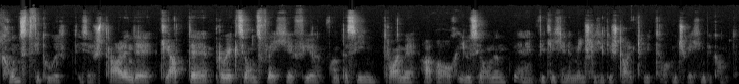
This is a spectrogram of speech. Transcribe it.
Kunstfigur, diese strahlende, glatte Projektionsfläche für Fantasien, Träume, aber auch Illusionen, eine wirklich eine menschliche Gestalt mit, auch mit Schwächen bekommt.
